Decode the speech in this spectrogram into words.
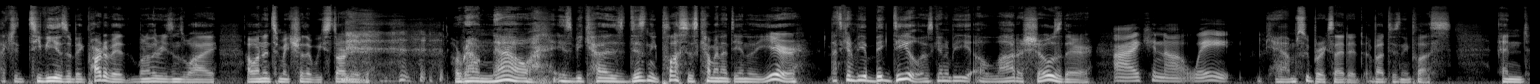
Actually, TV is a big part of it. One of the reasons why I wanted to make sure that we started around now is because Disney Plus is coming at the end of the year. That's going to be a big deal. There's going to be a lot of shows there I cannot wait. yeah, I'm super excited about Disney Plus, and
